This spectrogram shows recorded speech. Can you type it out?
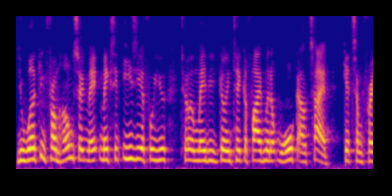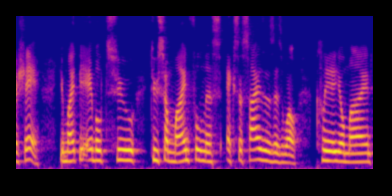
You're working from home, so it ma makes it easier for you to maybe go and take a five minute walk outside, get some fresh air. You might be able to do some mindfulness exercises as well, clear your mind,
